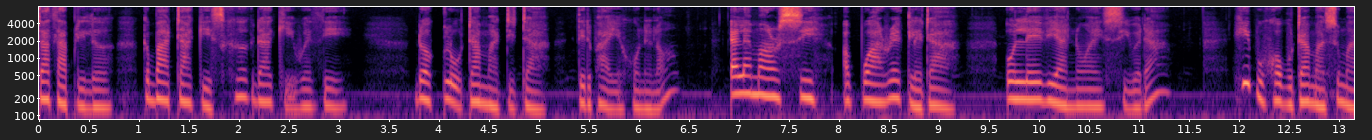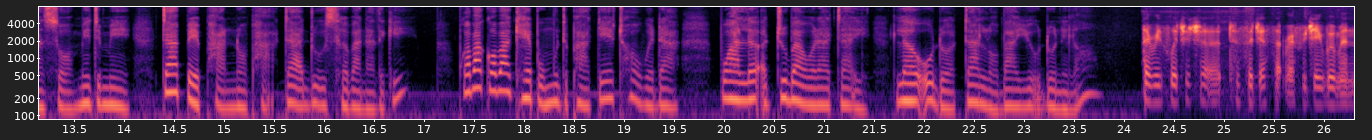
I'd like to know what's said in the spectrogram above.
တာတာပလီလကဘာတာကီစခကဒါကီဝေစီဒေါကလိုတမတီတာတိတဖာယေခုန်လော LMRC အပွားရက်လေတာ Olivia Noy Siwada ဟိဘူခောဘူတမဆုမဆောမေတမင်တပေဖာနောဖာတာဒုဆဘနာတကေဘွာဘကောဘခဲပမှုတဖာကဲထောဝဒပွာလအတုဘဝရတိုင်လောအိုဒတာလောဘယုဒိုနေလော There is literature to suggest that refugee women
